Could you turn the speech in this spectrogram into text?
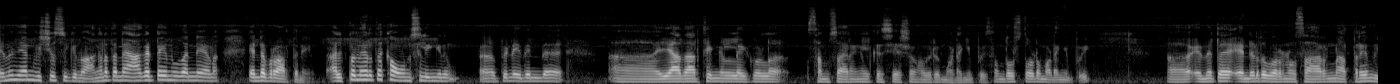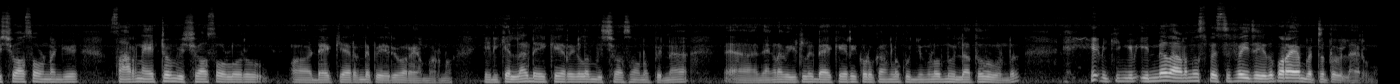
എന്ന് ഞാൻ വിശ്വസിക്കുന്നു. അങ്ങനെ തന്നെ ആകട്ടെ എന്ന് തന്നെയാണ് എന്റെ പ്രാർത്ഥനയും. അല്പനേരത്തെ കൗൺസിലിങ്ങിനും പിന്നെ ഇതിന്റെ യാഥാർത്ഥ്യങ്ങളിലേക്കുള്ള സംസാരങ്ങൾക്ക് ശേഷം അവർ മടങ്ങിപ്പോയി. സന്തോഷത്തോടെ മടങ്ങിപ്പോയി. എന്നിട്ട് എന്റെ അടുത്ത് പറഞ്ഞു സാറിന് അത്രയും വിശ്വാസം ഉണ്ടെങ്കിൽ സാറിന് ഏറ്റവും വിശ്വാസമുള്ളൊരു ഡേ കെയറിന്റെ പേര് പറയാൻ പറഞ്ഞു. എനിക്ക് എല്ലാ ഡേ കെയറുകളും വിശ്വാസമാണ്. പിന്നെ ഞങ്ങളുടെ വീട്ടിൽ ഡേ കെയറിൽ കൊടുക്കാനുള്ള കുഞ്ഞുങ്ങളൊന്നും ഇല്ലാത്തത് കൊണ്ട് എനിക്ക് ഇന്നതാണെന്ന് സ്പെസിഫൈ ചെയ്ത് പറയാൻ പറ്റത്തുമില്ലായിരുന്നു.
